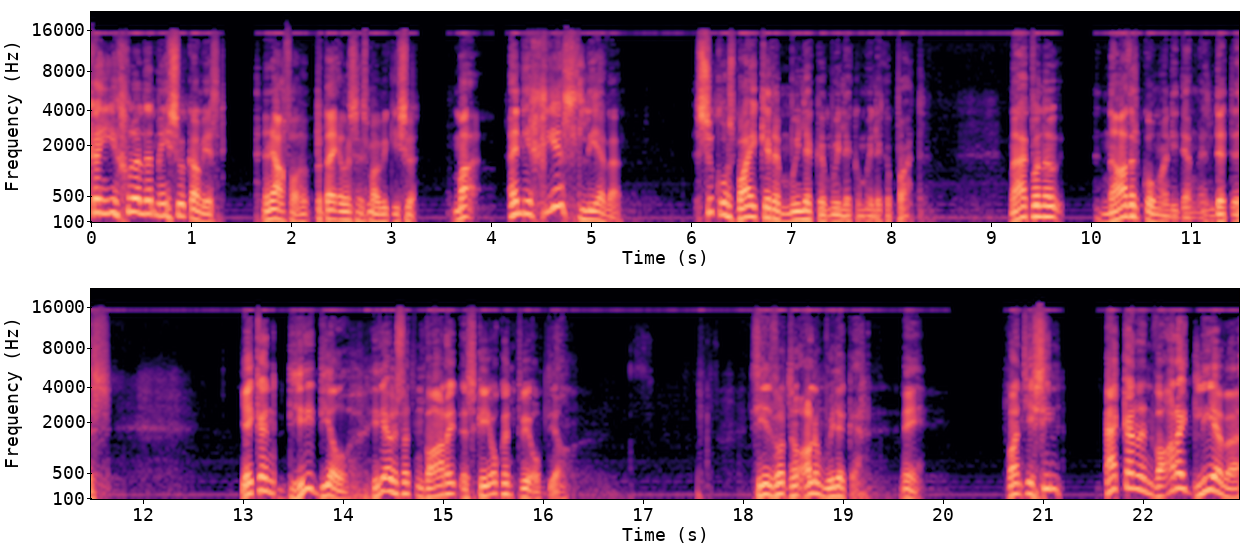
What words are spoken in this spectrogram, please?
Kan jy geloof dat mens so kan wees? In elk geval, partij ons is maar bykie so. Maar in die geestlewe, soek ons baie keer een moeilike, moeilike, moeilike pad. Maar ek wil nou nader kom aan die ding, en dit is, jy kan hierdie deel, hierdie ouwens wat in waarheid is, kan jy ook in twee opdeel. Sien, het word nou alle moeiliker. Nee. Want jy sien, ek kan in waarheid lewe,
